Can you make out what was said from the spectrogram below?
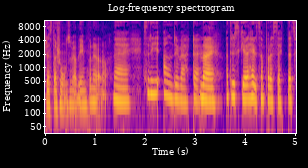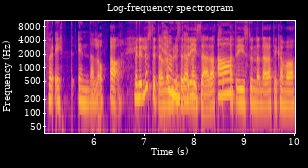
prestation som jag blir imponerad av. Nej, så det är aldrig värt det. Nej. Att riskera hälsan på det sättet för ett enda lopp. Ja, men det är lustigt ändå Kan hur det sätter i så här att, Ja. att i stunden där att det kan vara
